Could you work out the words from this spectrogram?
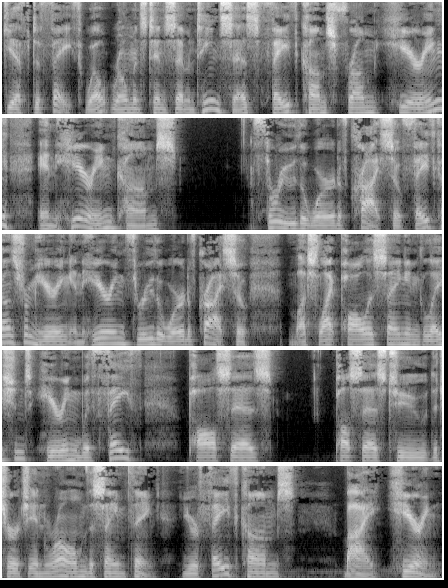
gift of faith? Well, Romans 10:17 says faith comes from hearing and hearing comes through the word of Christ. So faith comes from hearing and hearing through the word of Christ. So much like Paul is saying in Galatians, hearing with faith, Paul says, Paul says to the church in Rome the same thing. Your faith comes by hearing.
